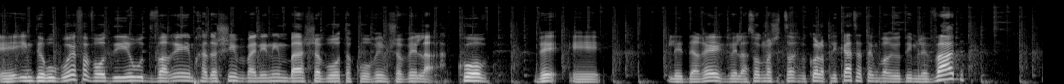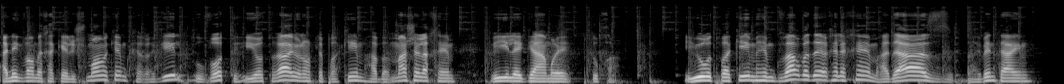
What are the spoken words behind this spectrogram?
אה, עם דירוג וופא, ועוד יהיו דברים חדשים ומעניינים בשבועות הקרובים, שווה לעקוב ולדרג אה, ולעשות מה שצריך בכל אפליקציה, אתם כבר יודעים לבד. אני כבר מחכה לשמוע מכם, כרגיל, תגובות, תהיות, רעיונות לפרקים, הבמה שלכם, והיא לגמרי פתוחה. יהיו עוד פרקים, הם כבר בדרך אליכם, עד אז, ביי בינתיים.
